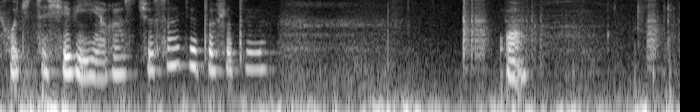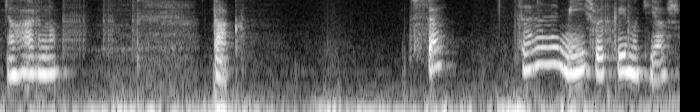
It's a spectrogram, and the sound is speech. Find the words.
Хочеться ще вії розчесати, то що ти. О. Гарно. Так. Це мій швидкий макіяж.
